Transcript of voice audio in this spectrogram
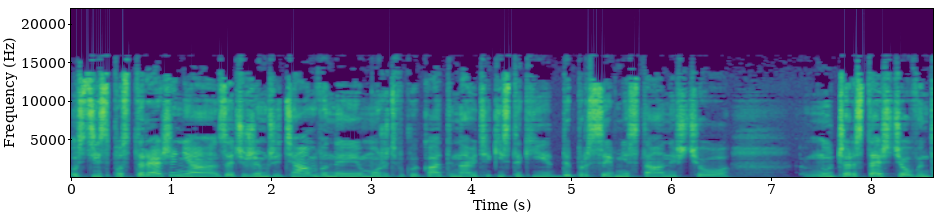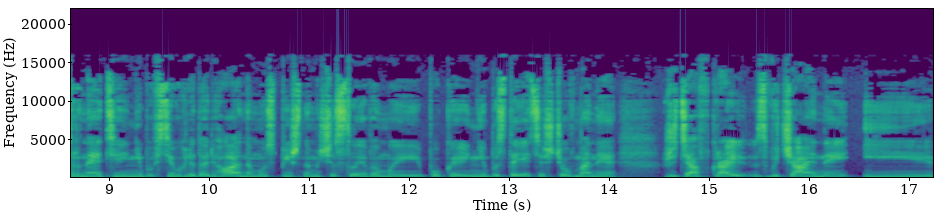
ось ці спостереження за чужим життям вони можуть викликати навіть якісь такі депресивні стани, що ну, через те, що в інтернеті ніби всі виглядають гарними, успішними, щасливими, і поки ніби здається, що в мене життя вкрай звичайне, і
